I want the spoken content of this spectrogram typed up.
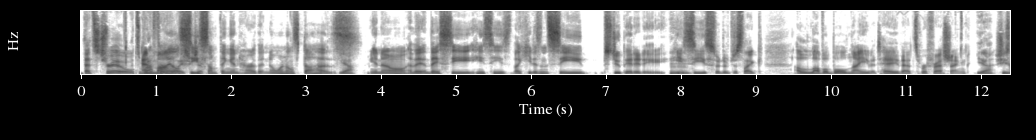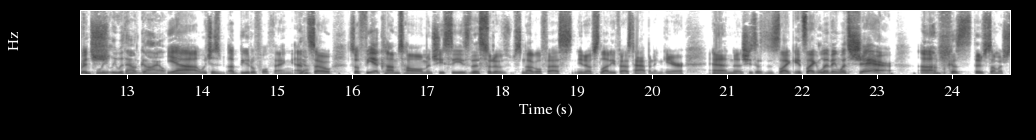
That's true. And Miles sees something in her that no one else does. Yeah. You know, and they, they see, he sees, like, he doesn't see stupidity. Mm-hmm. He sees sort of just like a lovable naivete that's refreshing. yeah, she's Which- completely without guile. Yeah, which is a beautiful thing. And Yeah. so Sophia comes home and she sees this sort of snuggle fest, you know, slutty fest happening here, and she says it's like it's like living with Cher because there's so much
